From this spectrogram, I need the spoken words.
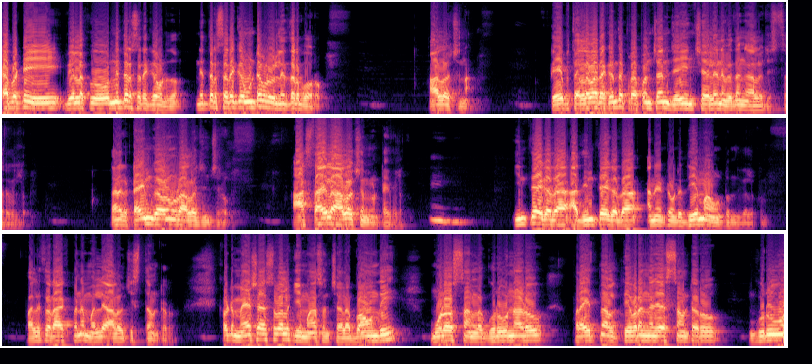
కాబట్టి వీళ్ళకు నిద్ర సరిగ్గా ఉండదు. నిద్ర సరిగ్గా ఉంటే వీళ్ళు నిద్రపోరు. ఆలోచన. రేపు తెల్లవారకంతా ప్రపంచాన్ని జయించాలనే విధంగా ఆలోచిస్తారు వీళ్ళు. దానికి టైం కావాలని కూడా ఆలోచించరు. ఆ స్థాయిలో ఆలోచనలు ఉంటాయి వీళ్ళకి. ఉమ్, ఇంతే కదా అది ఇంతే కదా అనేటువంటి ధీమా ఉంటుంది వీళ్ళకు. ఫలితం రాకపోయినా మళ్ళీ ఆలోచిస్తూ ఉంటారు. కాబట్టి మేషరాశి వాళ్ళకి ఈ మాసం చాలా బాగుంది. మూడవ స్థానంలో గురువు ఉన్నాడు. ప్రయత్నాలు తీవ్రంగా చేస్తూ ఉంటారు. గురువు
